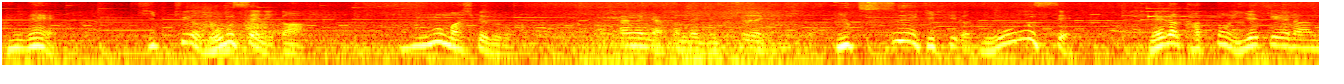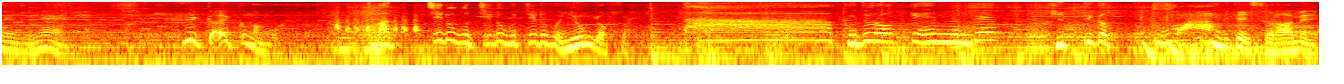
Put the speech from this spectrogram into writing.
근데 깊이가 너무 세니까 너무 맛있게 들어. 향은 약간 내 육수에 육수의 깊이가 너무 세. 내가 갔던 이에게 라멘 중에 제일 깔끔한 거 같아. 막 찌르고 찌르고 찌르고 이런 게 없어. 딱 부드럽게 했는데 깊이가 뚜왕 밑에 있어 라면이.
